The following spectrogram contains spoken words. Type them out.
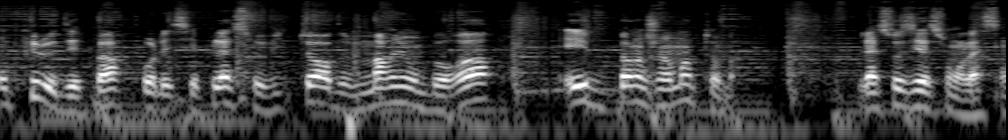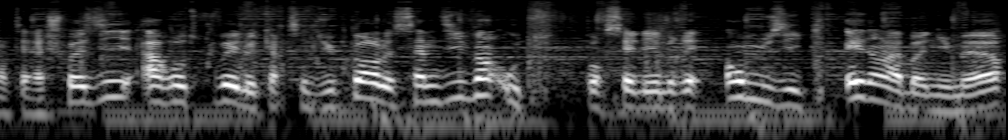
ont pris le départ pour laisser place aux victoires de Marion Bora et Benjamin Thomas. L'association La Santé a choisi a retrouvé le quartier du port le samedi 20 août pour célébrer en musique et dans la bonne humeur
